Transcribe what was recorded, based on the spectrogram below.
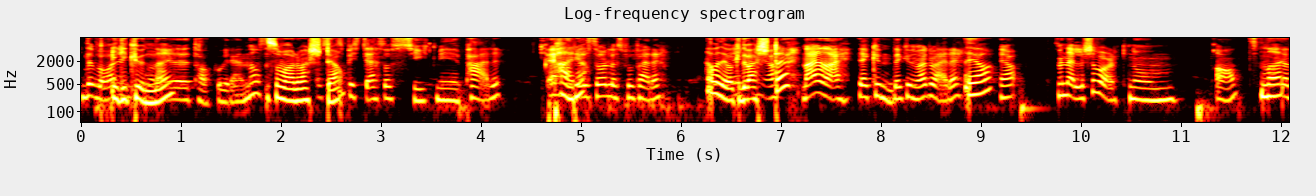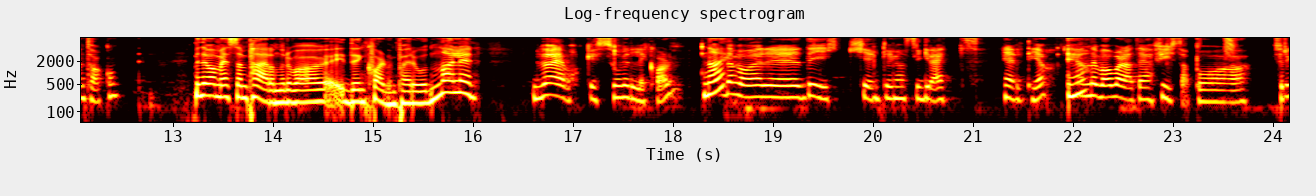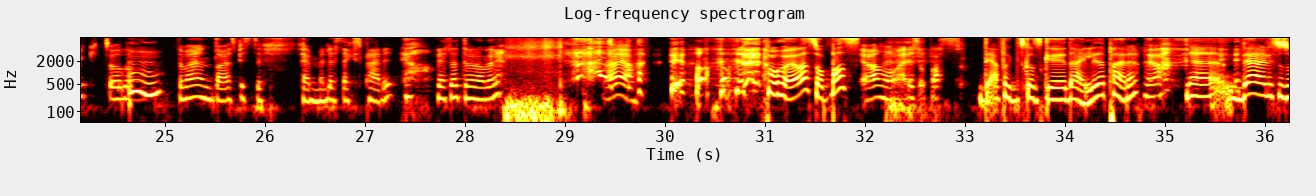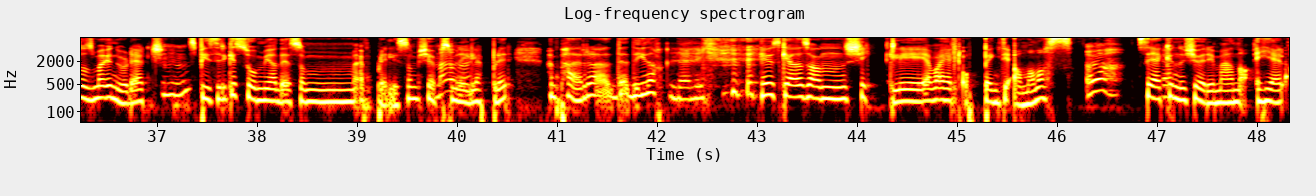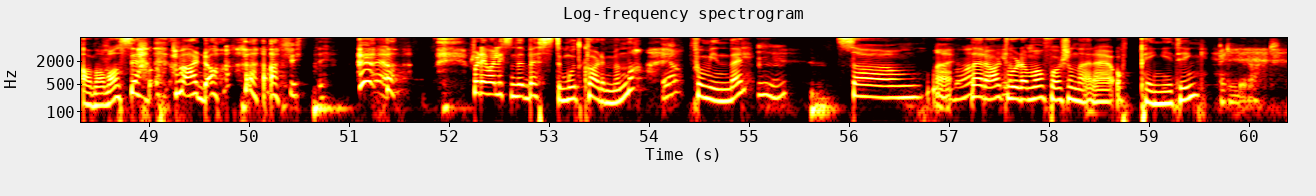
Det var Ikke kunne? Det var tacogreiene. Altså. Som var det verste. Og så spiste jeg så sykt mye pære. Jeg Pære, ja. hadde så lyst på pære. ja, Men det var ikke det verste? Ja. Nei, nei, kunne, det kunne vært verre. Ja. Ja. Men ellers så var det ikke noe annet. Nei. enn tacoen. Men det var mest den pæra når det var i den kvalmeperioden, da, eller? Jeg var ikke så veldig kvalm. Nei? Det, var, eh, det gikk egentlig ganske greit hele tida. Ja. Men det var bare at jeg fysa på frukt. Og da, Mm. Det var da jeg spiste fem eller seks pærer Ja. rett etter hverandre. Ja, ja. Må jo være såpass. Ja, må være såpass. Det er faktisk ganske deilig, det pære. Ja. Det, det er liksom sånn som er undervurdert. Spiser ikke så mye av det som epler, liksom. Kjøper som regel epler. Men pærer, er- det er digg, da. Det er digg. Jeg husker jeg hadde sånn skikkelig Jeg var helt opphengt i ananas. Oh, ja. Så jeg kunne kjøre i meg en hel ananas ja, hver dag. Fytti. Ja. For det var liksom det beste mot kvalmen, da. Ja. For min del. Så nei, det er rart hvordan man får sånn oppheng i ting. Veldig rart.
